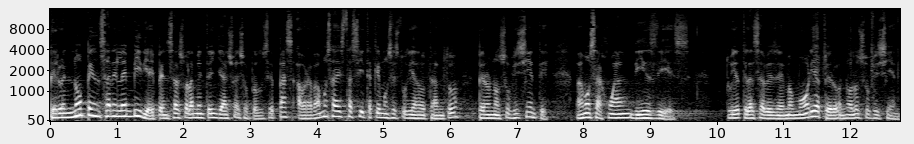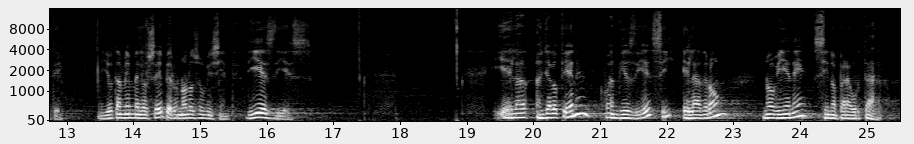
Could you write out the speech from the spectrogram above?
Pero en no pensar en la envidia y pensar solamente en Yahshua, eso produce paz. Ahora vamos a esta cita que hemos estudiado tanto, pero no suficiente. Vamos a Juan 10:10. 10. Tú ya te la sabes de memoria, pero no lo suficiente. Y yo también me lo sé, pero no lo suficiente. 10, 10. ¿Y él ya lo tienen? Juan 10, 10, sí. El ladrón no viene sino para hurtar,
